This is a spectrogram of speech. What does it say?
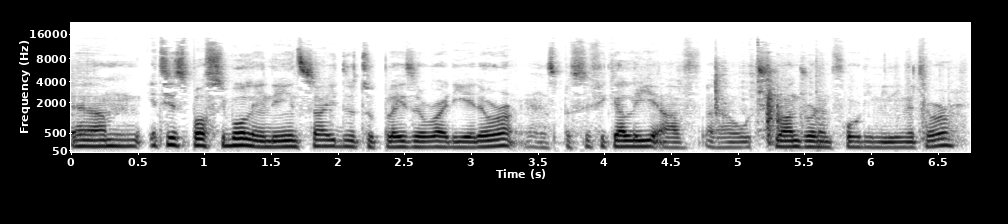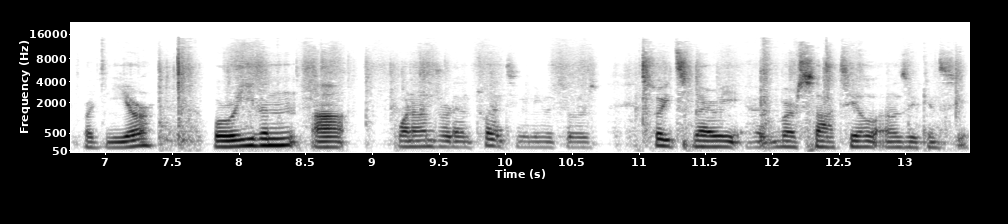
Um, it is possible in the inside to place a radiator, specifically of uh, 240 millimeter right here, or even a 120 millimeters. So it's very versatile as you can see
